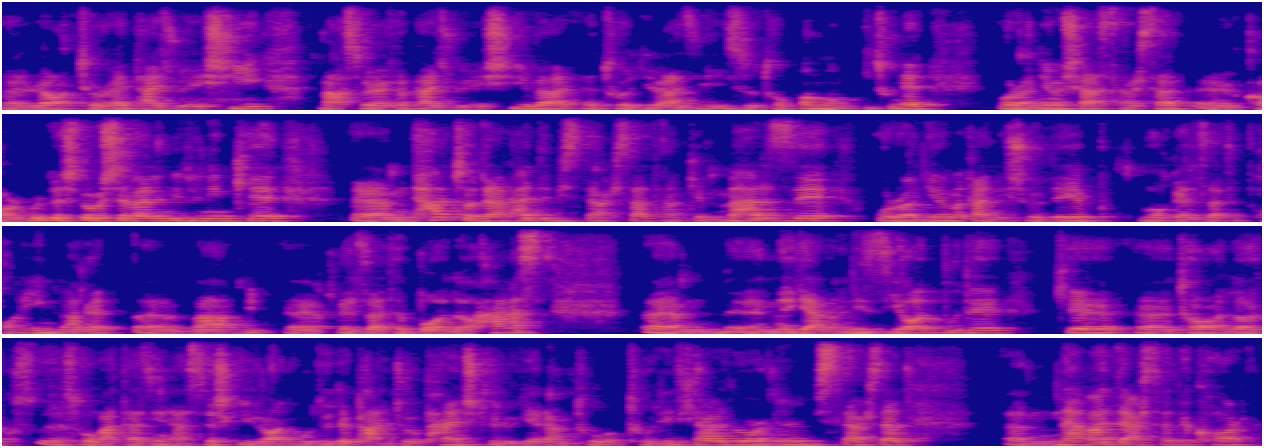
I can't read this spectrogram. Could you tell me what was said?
راکتورهای پژوهشی مصارف پژوهشی و تولید از ایزوتوپ ها می‌تونه اورانیوم 60 درصد کاربرد داشته باشه. ولی می‌دونیم که حتی در حد 20 درصد هم که مرز اورانیوم غنی شده با غلظت پایین و غلظت بالا هست. نگرانی زیاد بوده که تا حالا صحبت از این هستش که ایران حدود 55 کیلوگرم تولید کرده اورانیوم 20 درصد. 90 درصد کار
